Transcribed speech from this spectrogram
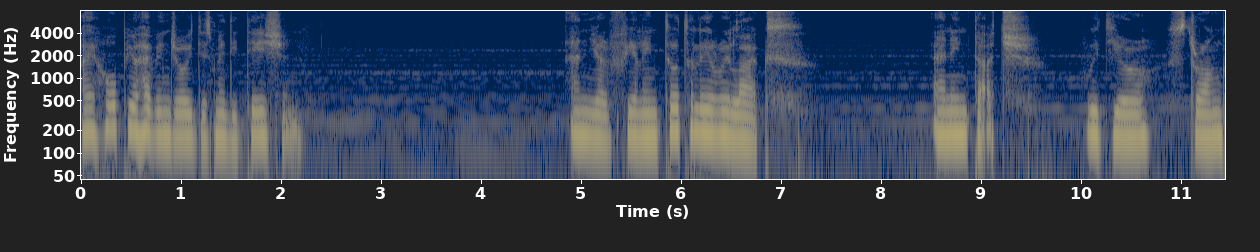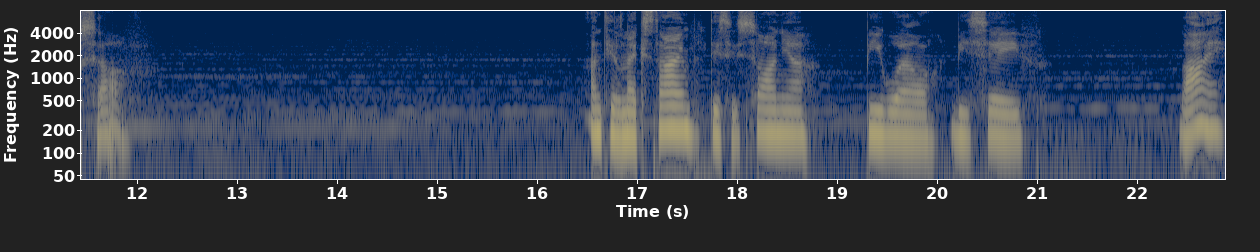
I hope you have enjoyed this meditation and you're feeling totally relaxed and in touch with your strong self. Until next time, this is Sonia. Be well, be safe. Bye.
